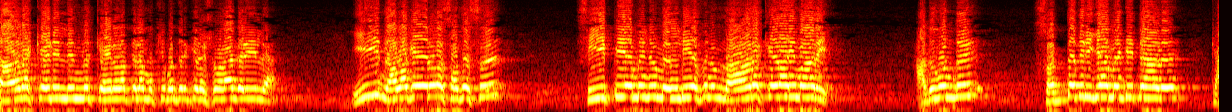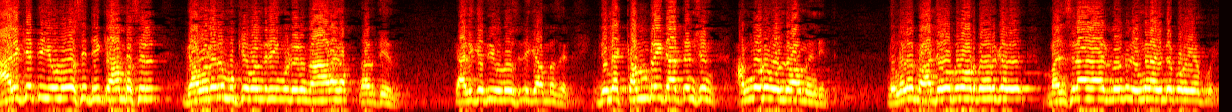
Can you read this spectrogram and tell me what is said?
നാണക്കേടിൽ നിന്ന് കേരളത്തിലെ മുഖ്യമന്ത്രിക്ക് രക്ഷപ്പെടാൻ കഴിയില്ല. ഈ നവകേരള സദസ് സി പി എമ്മിനും എൽ ഡി എഫിനും നാണക്കേടായി മാറി. അതുകൊണ്ട് ശ്രദ്ധ തിരിക്കാൻ വേണ്ടിയിട്ടാണ് കാലിക്കറ്റ് യൂണിവേഴ്സിറ്റി ക്യാമ്പസിൽ ഗവർണറും മുഖ്യമന്ത്രിയും കൂടി ഒരു നാടകം നടത്തിയത്. കാലിക്കറ്റ് യൂണിവേഴ്സിറ്റി ക്യാമ്പസിൽ. ഇതിന്റെ കംപ്ലീറ്റ് അറ്റൻഷൻ അങ്ങോട്ട് കൊണ്ടുപോകാൻ വേണ്ടിയിട്ട്. നിങ്ങളെ മാധ്യമപ്രവർത്തകർക്ക് അത് മനസ്സിലാകാറുണ്ട് നിങ്ങൾ അതിന്റെ പുറകെ പോയി.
